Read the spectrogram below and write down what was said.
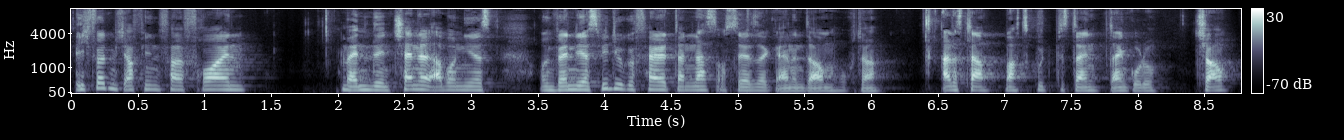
Ich würde mich auf jeden Fall freuen, wenn du den Channel abonnierst und wenn dir das Video gefällt, dann lass auch sehr, sehr gerne einen Daumen hoch da. Alles klar, macht's gut, bis dahin, dein Golo. Ciao.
